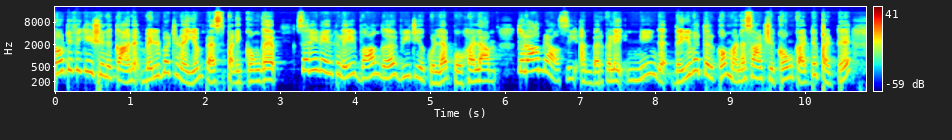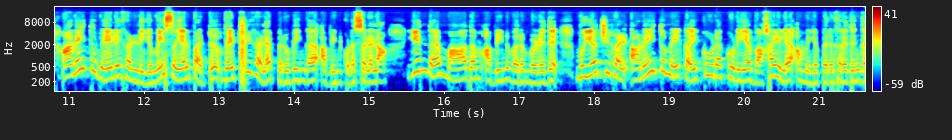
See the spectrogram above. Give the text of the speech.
நோட்டிஃபிகேஷனுக்கான பெல் பட்டனையும் ப்ரெஸ் பண்ணிக்கோங்க. சரி நேர்களை வாங்க வீடியோக்குள்ளே போகலாம். துலாம் ராசி அன்பர்களே நீங்கள் தெய்வத்திற்கும் மனசாட்சிக்கும் கட்டுப்பட்டு அனைத்து வேலைகள்லையுமே செயல்பட்டு வெற்றிகளை பெறுவீங்க அப்படின்னு கூட சொல்லலாம். இந்த மாதம் அப்படின்னு வரும் பொழுது முயற்சிகள் அனைத்துமே கைகூடக்கூடிய வகையில் அமையப்பெறுகிறதுங்க.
